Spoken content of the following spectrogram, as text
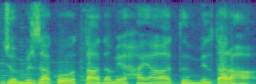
جو مرزا کو تادم حیات ملتا رہا۔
